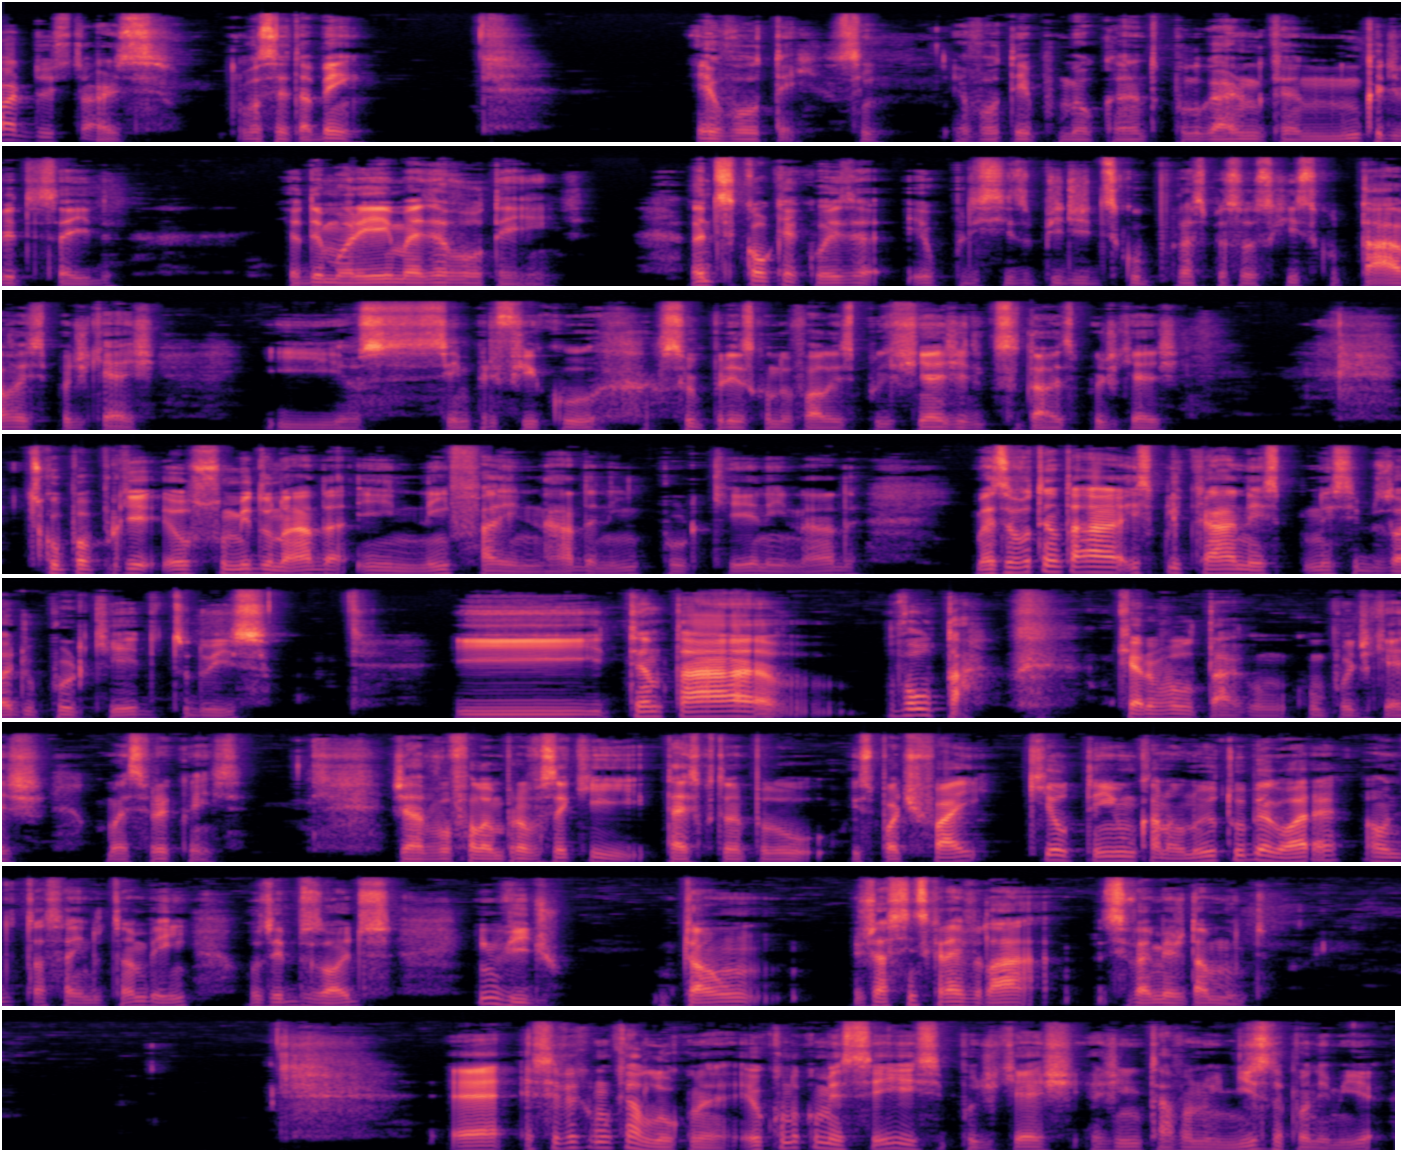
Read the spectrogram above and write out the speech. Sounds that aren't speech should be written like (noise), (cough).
Fora do Stories, você tá bem? Eu voltei, sim. Eu voltei pro meu canto, pro lugar que eu nunca devia ter saído. Eu demorei, mas eu voltei, gente. Antes de qualquer coisa, eu preciso pedir desculpa para as pessoas que escutavam esse podcast. E eu sempre fico (laughs) surpreso quando eu falo isso, porque tinha gente que escutava esse podcast. Desculpa porque eu sumi do nada e nem falei nada, nem porquê, nem nada. Mas eu vou tentar explicar nesse, nesse episódio o porquê de tudo isso. E tentar voltar. (laughs) Quero voltar com, com o podcast com mais frequência. Já vou falando para você que está escutando pelo Spotify que eu tenho um canal no YouTube agora, onde está saindo também os episódios em vídeo. Então, já se inscreve lá, se vai me ajudar muito. É, você vê como que é louco, né? Eu quando comecei esse podcast, a gente tava no início da pandemia,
